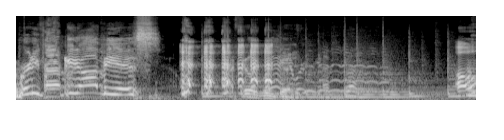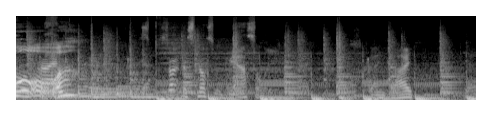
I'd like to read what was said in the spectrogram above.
Pretty fucking obvious. I feel like we're good. Oh. oh God. starting to smell some gasoline. Going to hide. Yes,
